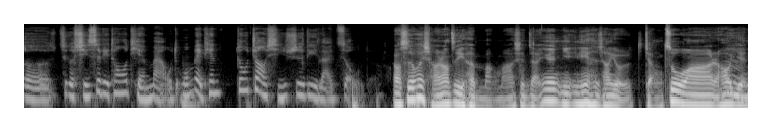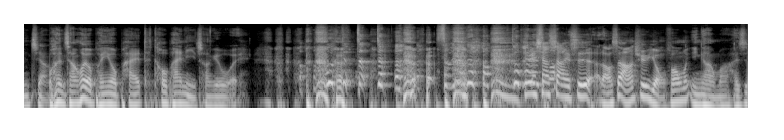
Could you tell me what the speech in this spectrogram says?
呃这个行事历通通填满，我我每天都照行事历来走的。老师会想要让自己很忙吗？现在，因为你你也很常有讲座啊，然后演讲，嗯、我很常会有朋友拍偷拍你传给我。哎，什么叫偷偷拍？因为像上一次，老师好像去永丰银行吗？还是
